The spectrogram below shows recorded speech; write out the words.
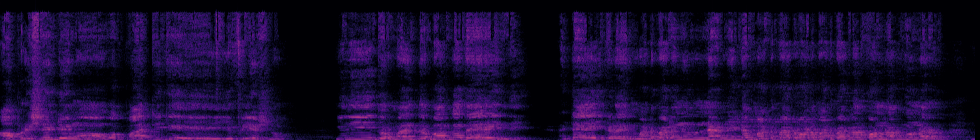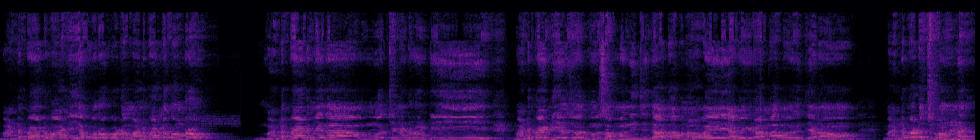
ఆ ప్రెసిడెంట్ ఏమో ఒక పార్టీకి ఎఫిలియేషను. ఇది దుర్మ దుర్మార్గంగా తయారైంది. అంటే ఇక్కడ మండపేట ఉన్నాడంటే మండపేట వాళ్ళు మండపేటలో కొంటున్నారు అనుకున్నారు మండపేట వాళ్ళు ఎవరో కూడా మండపేటలో కొనరు. మండపేట మీద వచ్చినటువంటి మండపేట నియోజకవర్గం సంబంధించి దాదాపు నలభై యాభై గ్రామాల జనం మండపేట వచ్చుకుంటున్నారు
